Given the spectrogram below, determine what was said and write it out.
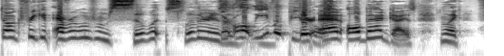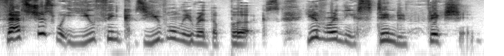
dog, freaking everyone from Sly- Slytherin is. They're all evil people. They're ad- all bad guys. And they're like, that's just what you think because you've only read the books. You've read the extended fiction.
